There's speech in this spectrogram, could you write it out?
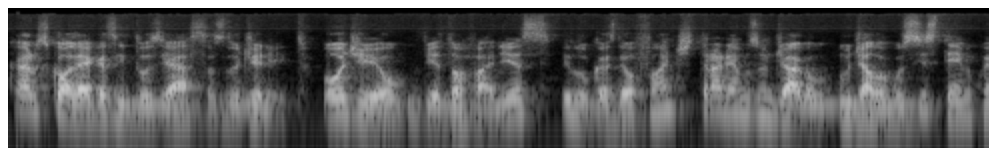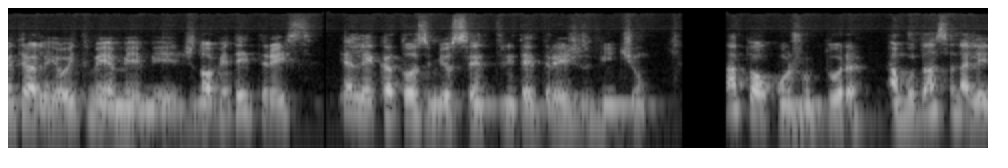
Caros colegas entusiastas do direito, hoje eu, Vitor Farias e Lucas Delfante traremos um diálogo, um diálogo sistêmico entre a Lei 8666 de 93 e a Lei 14.133 de 21. Na atual conjuntura, a mudança na lei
